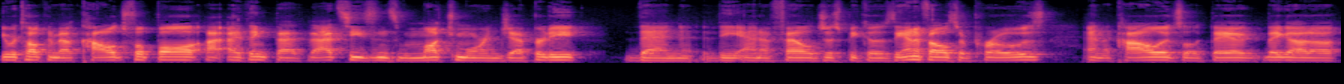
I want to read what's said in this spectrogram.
you were talking about college football. I, I think that that season's much more in jeopardy than the NFL just because the NFLs are pros and the college, look, they they gotta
